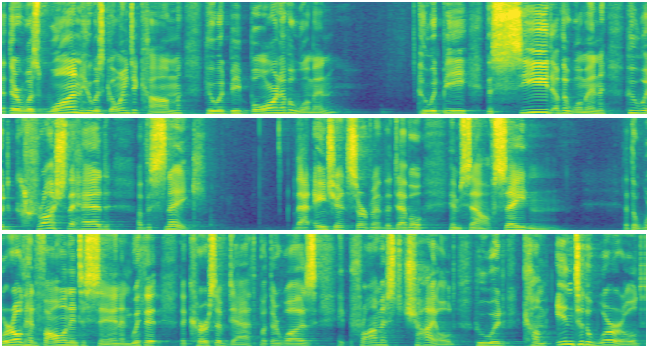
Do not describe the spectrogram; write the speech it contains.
that there was one who was going to come who would be born of a woman, who would be the seed of the woman, who would crush the head of the snake, that ancient serpent, the devil himself, Satan. That the world had fallen into sin and with it the curse of death, but there was a promised child who would come into the world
